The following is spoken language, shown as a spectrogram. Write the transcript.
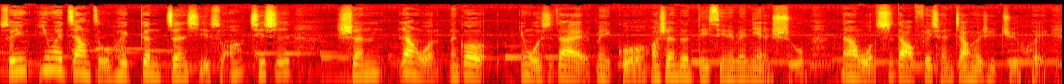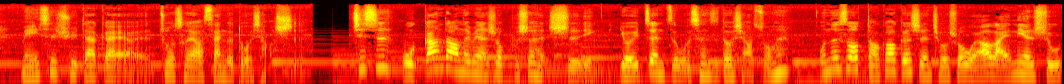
所以因为这样子，我会更珍惜说哦，其实神让我能够。因为我是在美国华盛顿 D.C. 那边念书，那我是到费城教会去聚会，每一次去大概坐车要三个多小时。其实我刚到那边的时候不是很适应，有一阵子我甚至都想说，哎，我那时候祷告跟神求说我要来念书，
